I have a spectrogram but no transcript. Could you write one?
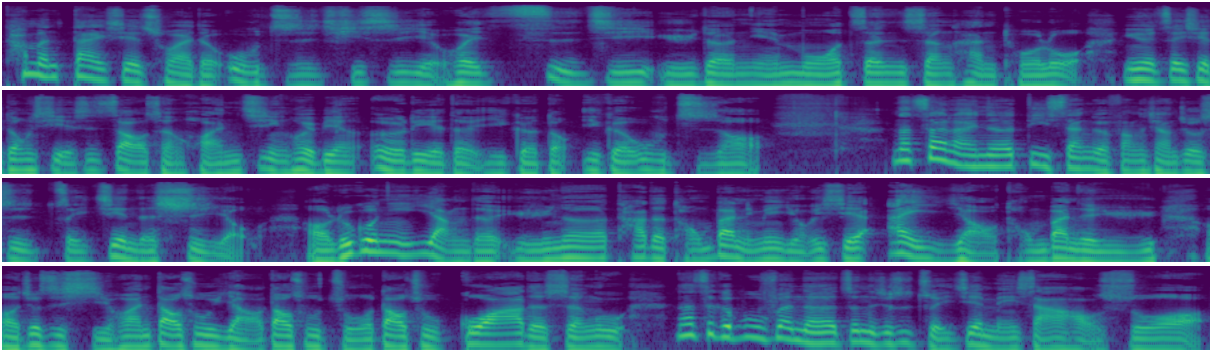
它们代谢出来的物质其实也会刺激鱼的黏膜增生和脱落。因为这些东西也是造成环境会变恶劣的一个东一个物质哦。那再来呢，第三个方向就是嘴贱的室友。哦，如果你养的鱼呢，它的同伴里面有一些爱咬同伴的鱼，哦，就是喜欢到处咬、到处啄、到处刮的生物，那这个部分呢，真的就是嘴贱没啥好说哦。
